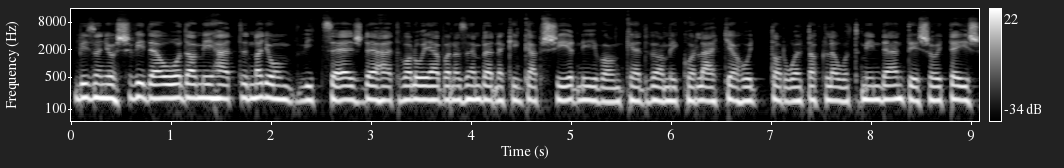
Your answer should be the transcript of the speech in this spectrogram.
bizonyos videód, ami hát nagyon vicces, de hát valójában az embernek inkább sírni van kedve, amikor látja, hogy taroltak le ott mindent, és ahogy te is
